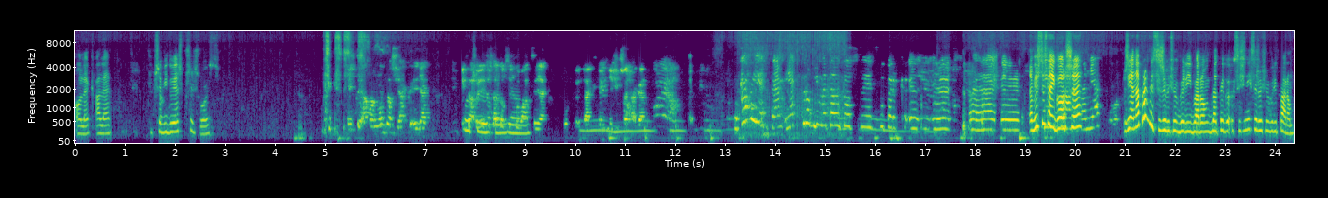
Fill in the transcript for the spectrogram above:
Olek, ale ty przewidujesz przyszłość. Ej, ty, a pamiętasz jak, jak i pamiętasz taką Oczywiście, sytuację, jak, jakiś trzech agentów Ciekawy jestem, jak zrobimy tam to z y, super... y, y, y, y, A wiesz, co jest najgorsze? tam jak Że ja naprawdę chcę, żebyśmy byli parą, dlatego w sensie nie chcę, żebyśmy byli parą.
